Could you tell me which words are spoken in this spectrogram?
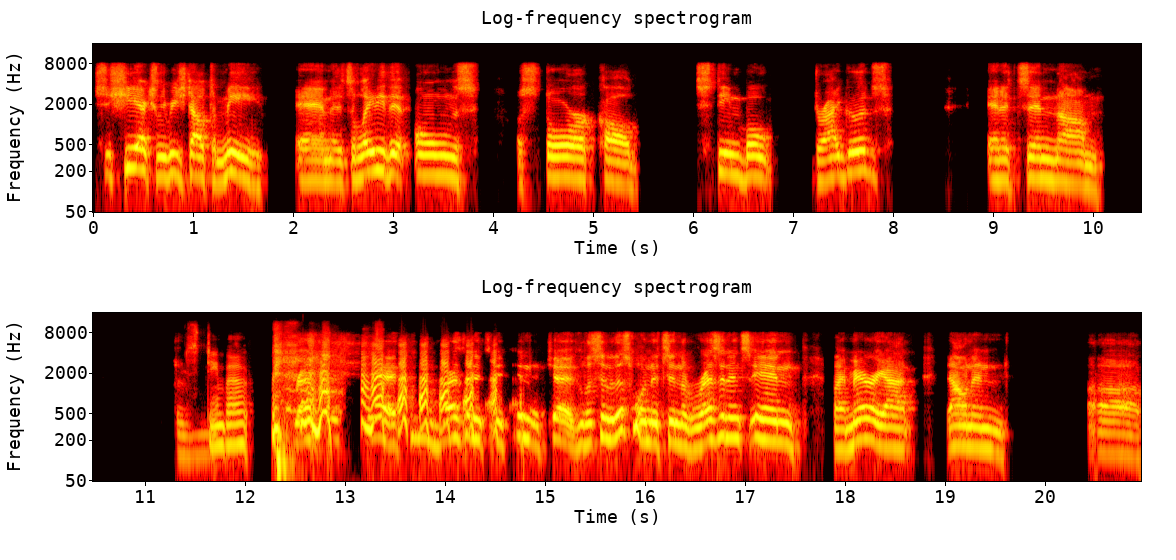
she, she actually reached out to me and it's a lady that owns a store called Steamboat Dry Goods. And it's in, um, Steamboat. residence, yeah, it's in the residence, it's in the, listen to this one, it's in the Residence Inn by Marriott down in, uh,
